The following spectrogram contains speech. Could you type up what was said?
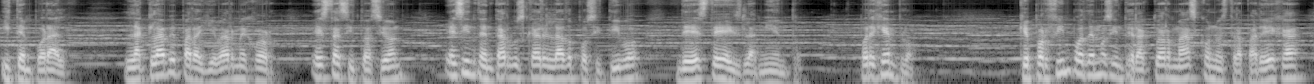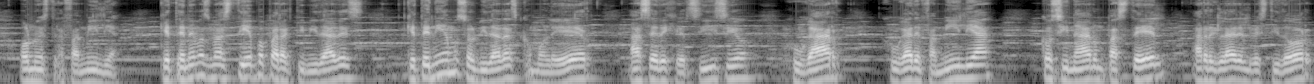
y temporal. La clave para llevar mejor esta situación es intentar buscar el lado positivo de este aislamiento. Por ejemplo, que por fin podemos interactuar más con nuestra pareja o nuestra familia, que tenemos más tiempo para actividades que teníamos olvidadas como leer, hacer ejercicio, jugar, jugar en familia, cocinar un pastel, arreglar el vestidor,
